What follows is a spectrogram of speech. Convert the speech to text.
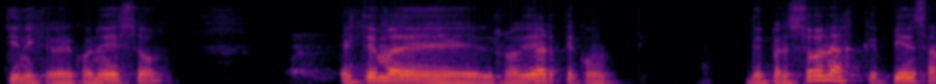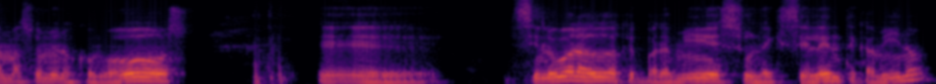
tiene que ver con eso. El tema del rodearte con, de personas que piensan más o menos como vos. Eh, sin lugar a dudas que para mí es un excelente camino.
